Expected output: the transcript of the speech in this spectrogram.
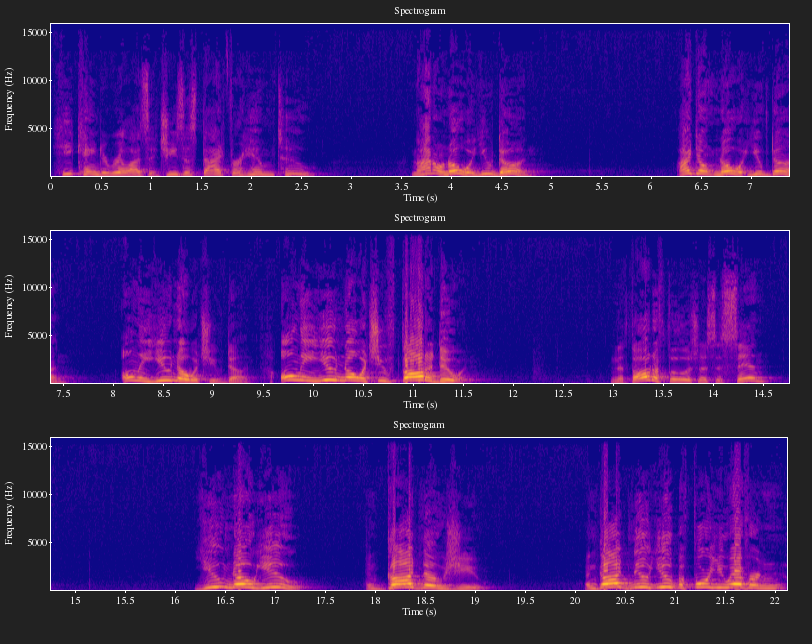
He came to realize that Jesus died for him too. Now, I don't know what you've done. I don't know what you've done. Only you know what you've done. Only you know what you've thought of doing. And the thought of foolishness is sin. You know you, and God knows you. And God knew you before you ever,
